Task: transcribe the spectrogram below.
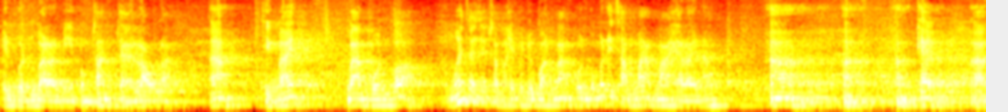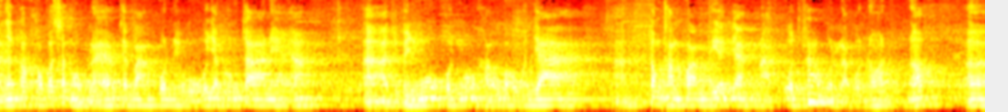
เป็นบุญบารมีของท่านแต่เราล่ะนะจริงไหมบางคนก็เหมือนแต่ในสมัยปัจจุบันบางคนก็ไม่ได้ทำมากมายอะไรนะอ่าอ่าแค่อ่านั้นก็เขาก็สงบแล้ว แต่บางคนเนี่ยโหอย่างหลวงตาเนี่ยนะ อาจจะเป็นโง่คนโง่เขาเบาปัญญา ต้องทำความเพียรอย่างหนักอดข้าวอดหลับอดนอนเนาะเออ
